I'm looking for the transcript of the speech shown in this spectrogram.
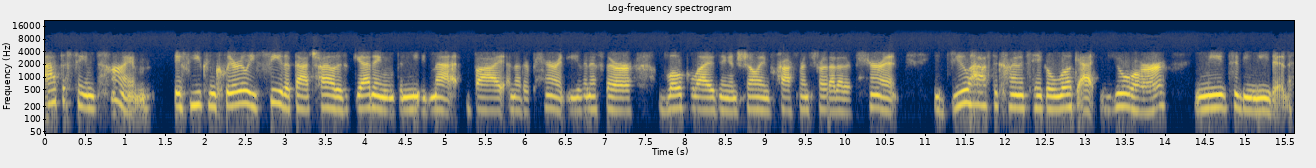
At the same time, if you can clearly see that that child is getting the need met by another parent, even if they're vocalizing and showing preference for that other parent, you do have to kind of take a look at your need to be needed.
